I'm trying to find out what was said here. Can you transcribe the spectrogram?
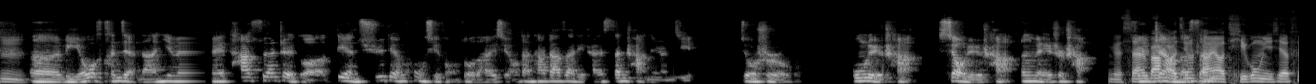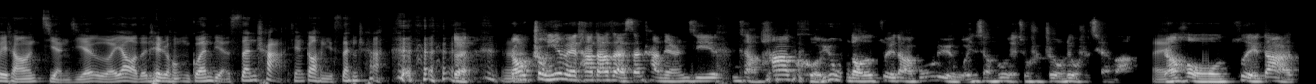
嗯，呃，理由很简单，因为它虽然这个电驱电控系统做的还行，但它搭载了一台三叉内燃机，就是功率差。效率差，NVH 差。那个三十八号经常要提供一些非常简洁扼要的这种观点，三叉，先告诉你三叉。对，然后正因为它搭载三叉内燃机，你想它可用到的最大功率，我印象中也就是只有六十千瓦，然后最大的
